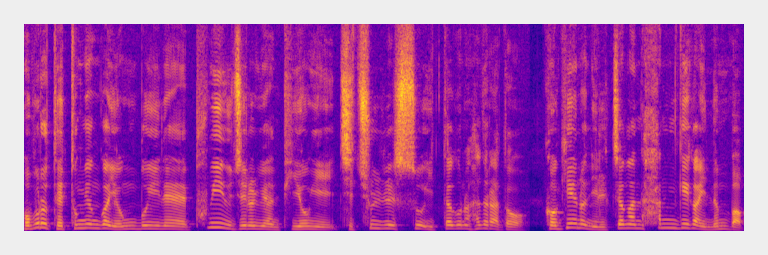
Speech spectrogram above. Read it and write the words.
법으로 대통령과 영부인의 품위 유지를 위한 비용이 지출될 수 있다고는 하더라도 거기에는 일정한 한계가 있는 법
